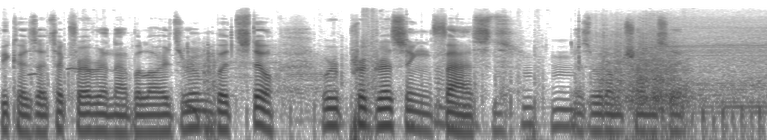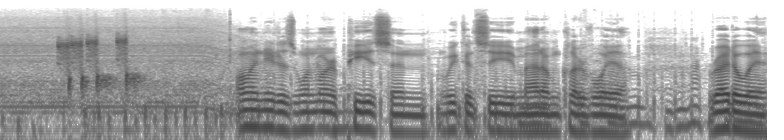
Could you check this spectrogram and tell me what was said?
because I took forever in that Ballard's room, but still, we're progressing fast, is what I'm trying to say. All I need is one more piece and we could see Madame Clairvoya right away.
